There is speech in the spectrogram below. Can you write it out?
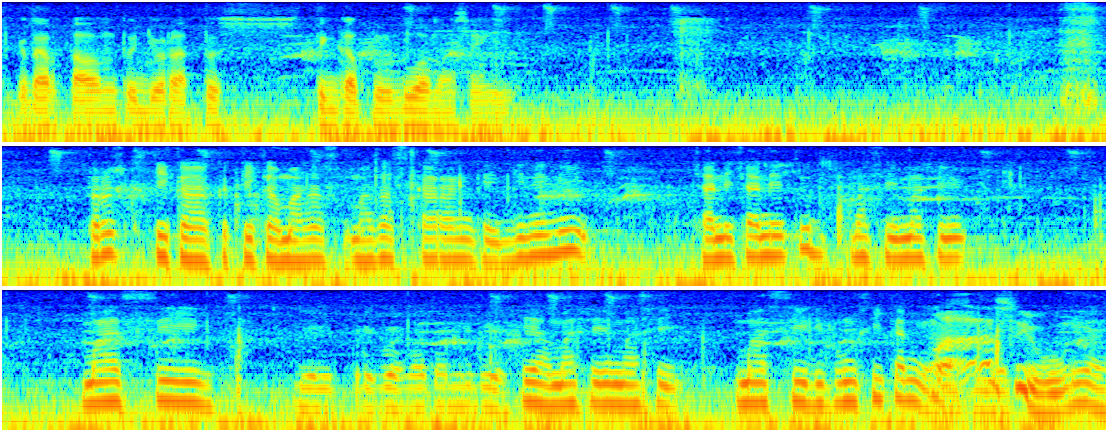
Sekitar tahun 732 Masehi. Terus ketika ketika masa masa sekarang kayak gini nih candi-candi itu masih masih masih Jadi peribadatan gitu ya. ya masih masih masih difungsikan nggak? Masih, Bu. iya.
